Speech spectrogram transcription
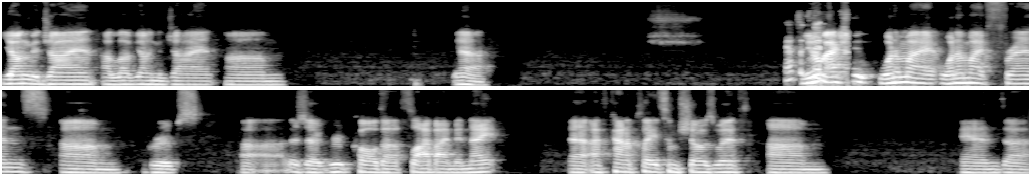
young the giant. I love young the giant. Um yeah. That's a you know good. actually one of my one of my friends um groups uh there's a group called uh, fly by midnight that i've kind of played some shows with um and uh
